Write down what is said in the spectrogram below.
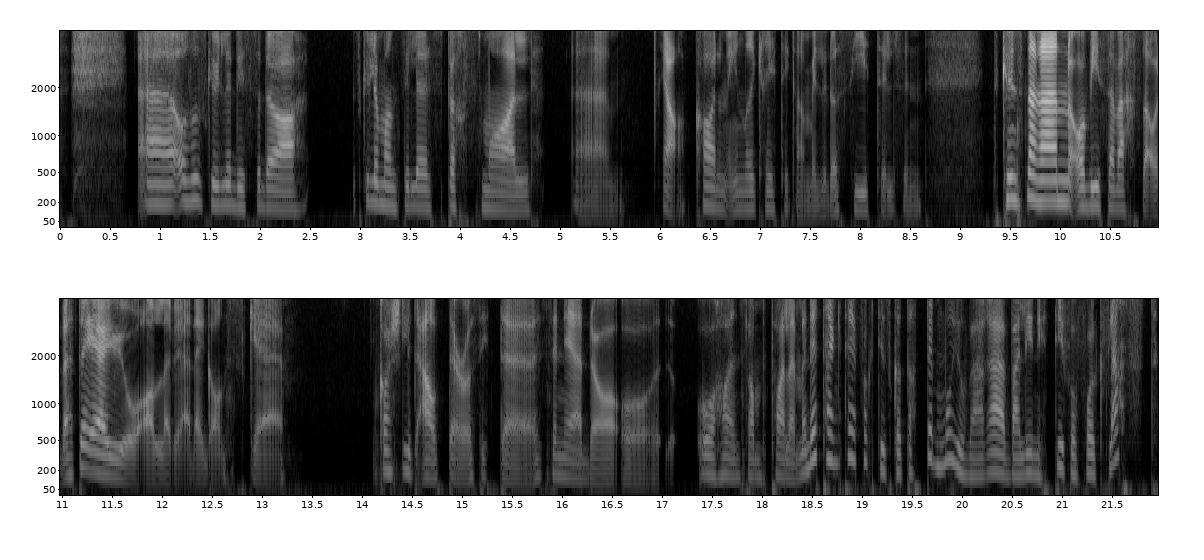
eh, og så skulle disse da skulle man stille spørsmål eh, Ja, hva den indre kritikeren ville da si til sin kunstneren, og vice versa. Og dette er jo allerede ganske Kanskje litt out there å sitte se ned og, og, og, ha en samtale. Men det tenkte jeg faktisk at dette må jo være veldig nyttig for folk flest.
